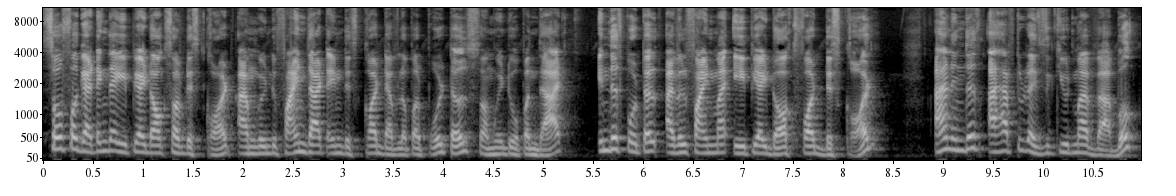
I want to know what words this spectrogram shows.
So for getting the API docs of Discord, I'm going to find that in Discord developer portal. So I'm going to open that. In this portal, I will find my API docs for Discord. And in this, I have to execute my webhook.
